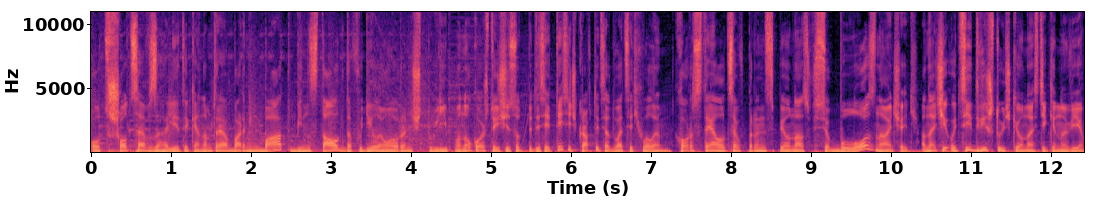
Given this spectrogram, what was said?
От що це взагалі таке? Нам треба барнінг бат, бінсталк, дафуділ і оранж туліп. Воно коштує 650 тисяч, крафтиться 20 хвилин. Хорстейл, це в принципі у нас все було, значить. А значить, оці дві штучки у нас тільки нові.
